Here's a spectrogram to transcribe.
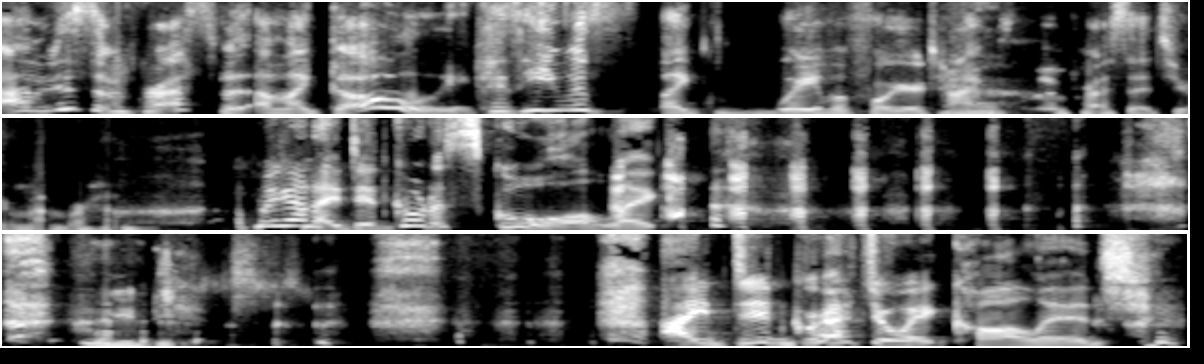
I'm just impressed with i'm like go because he was like way before your time so i'm impressed that you remember him. Oh my god i did go to school like you did I did graduate college. You're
